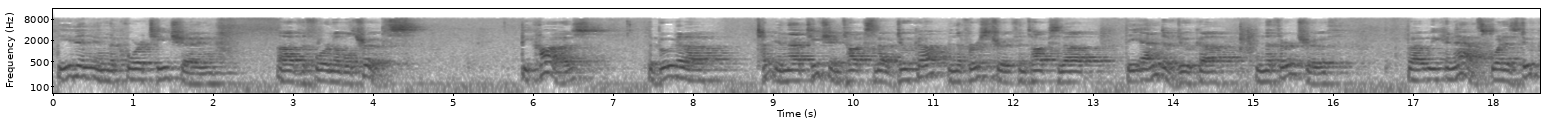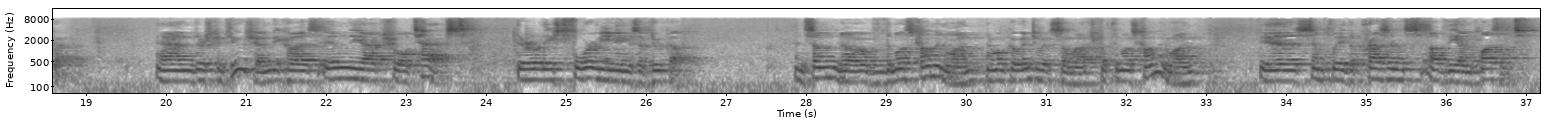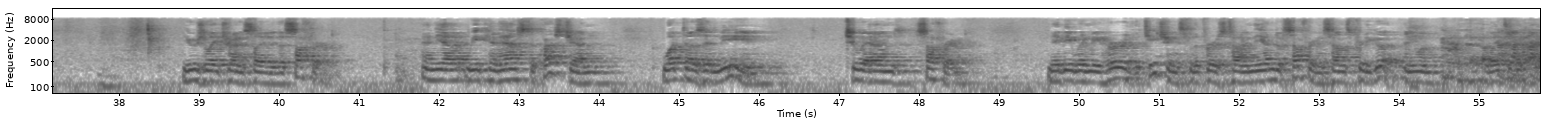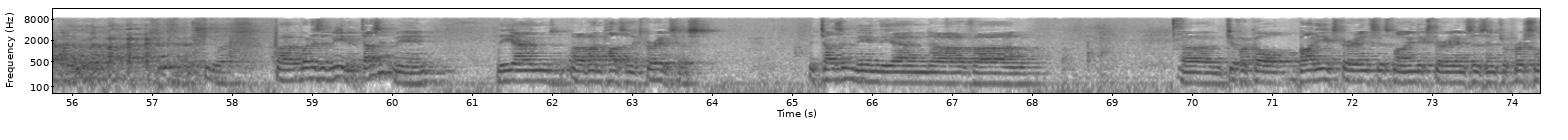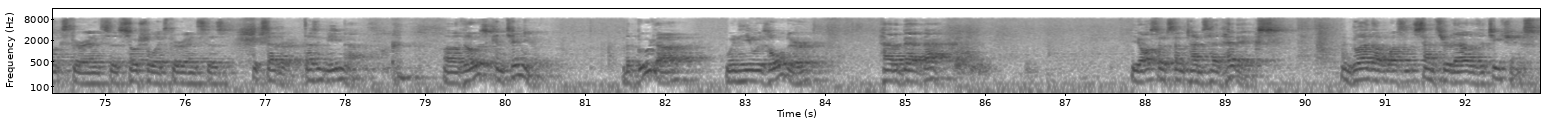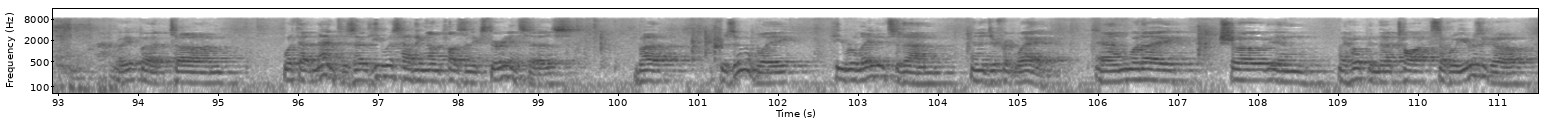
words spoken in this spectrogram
even in the core teaching of the Four Noble Truths. Because the Buddha in that teaching talks about dukkha in the first truth and talks about the end of dukkha in the third truth. But we can ask, what is dukkha? And there's confusion because in the actual text, there are at least four meanings of dukkha. And some, you know, the most common one, I won't go into it so much, but the most common one is simply the presence of the unpleasant usually translated as suffering. And yet we can ask the question what does it mean to end suffering? Maybe when we heard the teachings for the first time, the end of suffering sounds pretty good. Anyone to that? but what does it mean? It doesn't mean the end of unpleasant experiences. It doesn't mean the end of um, uh, difficult body experiences, mind experiences, interpersonal experiences, social experiences, etc. It doesn't mean that. Uh, those continue. The Buddha, when he was older, had a bad back. He also sometimes had headaches. I'm glad that wasn't censored out of the teachings, right? But um, what that meant is that he was having unpleasant experiences but presumably he related to them in a different way. And what I showed in, I hope, in that talk several years ago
